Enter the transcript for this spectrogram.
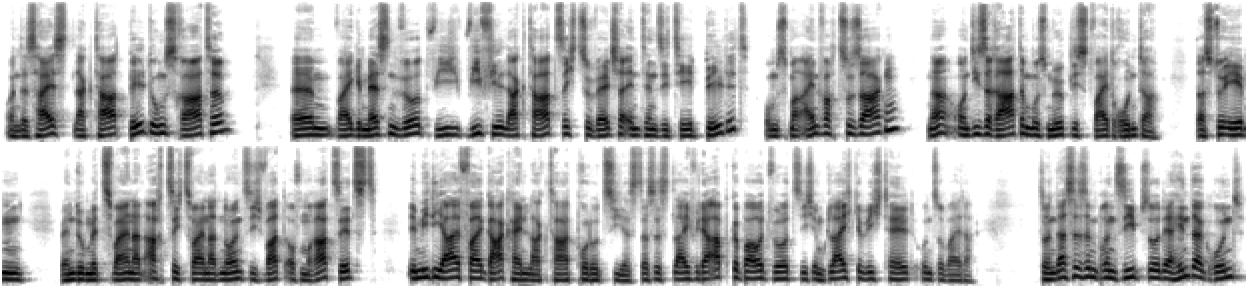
Und das heißt, Laktatbildungsrate, ähm, weil gemessen wird, wie, wie viel Laktat sich zu welcher Intensität bildet, um es mal einfach zu sagen. Ne? Und diese Rate muss möglichst weit runter, dass du eben, wenn du mit 280, 290 Watt auf dem Rad sitzt, im Idealfall gar kein Laktat produzierst, dass es gleich wieder abgebaut wird, sich im Gleichgewicht hält und so weiter. So, und das ist im Prinzip so der Hintergrund,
